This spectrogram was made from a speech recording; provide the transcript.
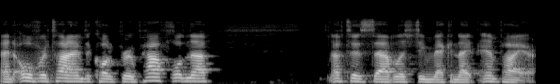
And over time, the cult grew powerful enough, enough to establish the Mechanite Empire,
